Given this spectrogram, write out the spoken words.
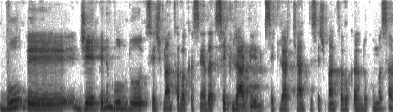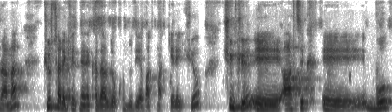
Bu e, CHP'nin bulunduğu seçmen tabakasına ya da seküler diyelim, seküler kentli seçmen tabakasına dokunmasına rağmen Kürt hareketine ne kadar dokundu diye bakmak gerekiyor. Çünkü e, artık e, bu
